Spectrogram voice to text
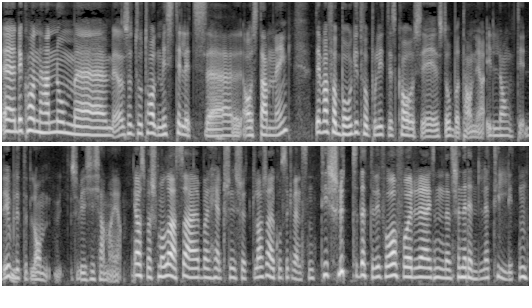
Eh, det kan hende om eh, altså total mistillitsavstemning. det er i hvert fall borget for politisk kaos i Storbritannia i lang tid. Det er jo blitt et land som vi ikke kjenner igjen. Ja, Spørsmålet altså er bare helt til slutt, Lars, er konsekvensen til slutt dette vi får for eh, liksom, den generelle tilliten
